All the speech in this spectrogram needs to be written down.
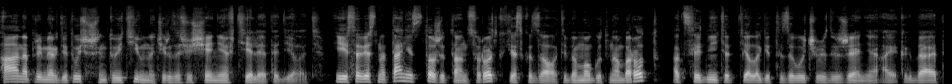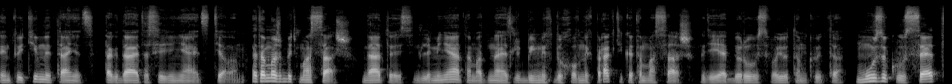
а, например, где ты учишь интуитивно через ощущения в теле это делать. И, соответственно, танец тоже танцу роль, как я сказал, тебя могут наоборот отсоединить от тела, где ты заучиваешь движение, а когда это интуитивный танец, тогда это соединяет с телом. Это может быть массаж, да, то есть для меня там одна из любимых духовных практик — это массаж, где я беру свою там какую-то музыку, сет,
